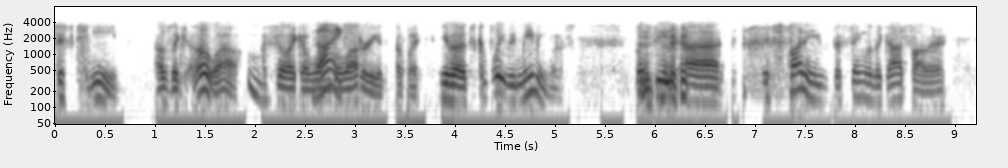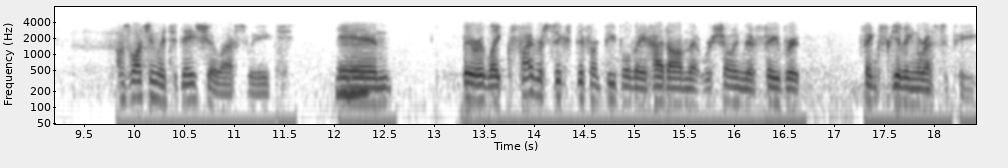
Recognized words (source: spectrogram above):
15. I was like, oh wow, I feel like I won Nice. the lottery in that way. You know, it's completely meaningless. But the uh it's funny the thing with The Godfather. I was watching the Today Show last week, Mhm. and there were like five or six different people they had on that were showing their favorite Thanksgiving recipe.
